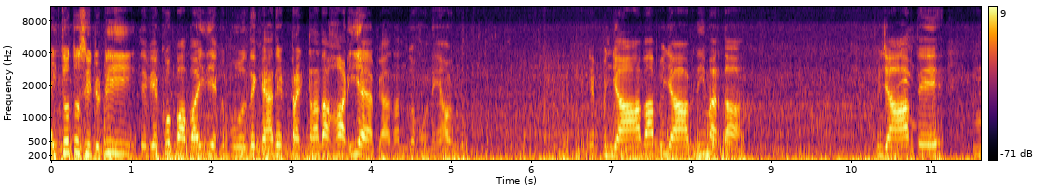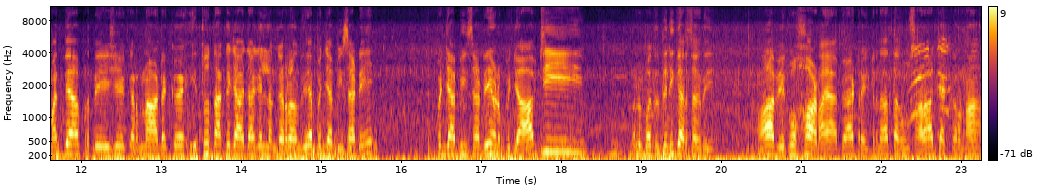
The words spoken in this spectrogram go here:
ਇੱਥੋਂ ਤੁਸੀਂ ਟੁੱਟੀ ਸੀ ਤੇ ਵੇਖੋ ਬਾਬਾ ਜੀ ਦੀ ਇੱਕ ਬੋਲ ਤੇ ਕਹਿੰਦੇ ਟਰੈਕਟਰਾਂ ਦਾ ਹਾੜ ਹੀ ਆਇਆ ਪਿਆ, ਤੁਹਾਨੂੰ ਦਿਖਾਉਨੇ ਆ ਵੇਖੋ। ਪੰਜਾਬ ਆ, ਪੰਜਾਬ ਨਹੀਂ ਮਰਦਾ। ਪੰਜਾਬ ਤੇ ਮੱਧ ਪ੍ਰਦੇਸ਼, ਕਰਨਾਟਕ, ਇੱਥੋਂ ਤੱਕ ਜਾ ਜਾ ਕੇ ਲੰਗਰ ਲਾਉਂਦੇ ਆ ਪੰਜਾਬੀ ਸਾਡੇ। ਤੇ ਪੰਜਾਬੀ ਸਾਡੇ ਹੁਣ ਪੰਜਾਬ 'ਚ ਹੀ ਮਤਲਬ ਮਦਦ ਨਹੀਂ ਕਰ ਸਕਦੇ। ਆਹ ਵੇਖੋ ਹਾੜ ਆਇਆ ਪਿਆ, ਟਰੈਕਟਰ ਦਾ ਤੁਹਾਨੂੰ ਸਾਰਾ ਚੈੱਕ ਕਰਨਾ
